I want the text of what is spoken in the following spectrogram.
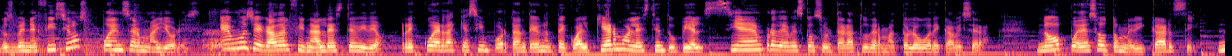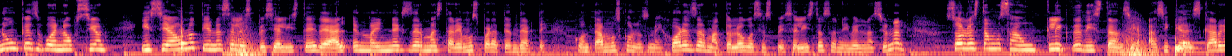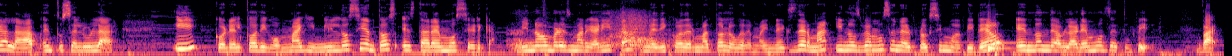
Los beneficios pueden ser mayores. Hemos llegado al final de este video. Recuerda que es importante ante cualquier molestia en tu piel, siempre debes consultar a tu dermatólogo de cabecera. No puedes automedicarse, nunca es buena opción. Y si aún no tienes el especialista ideal, en My Next Derma estaremos para atenderte. Contamos con los mejores dermatólogos especialistas a nivel nacional. Solo estamos a un clic de distancia, así que descarga la app en tu celular. Y con el código Maggie1200 estaremos cerca. Mi nombre es Margarita, médico dermatólogo de My Next Derma, y nos vemos en el próximo video en donde hablaremos de tu piel. Bye.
